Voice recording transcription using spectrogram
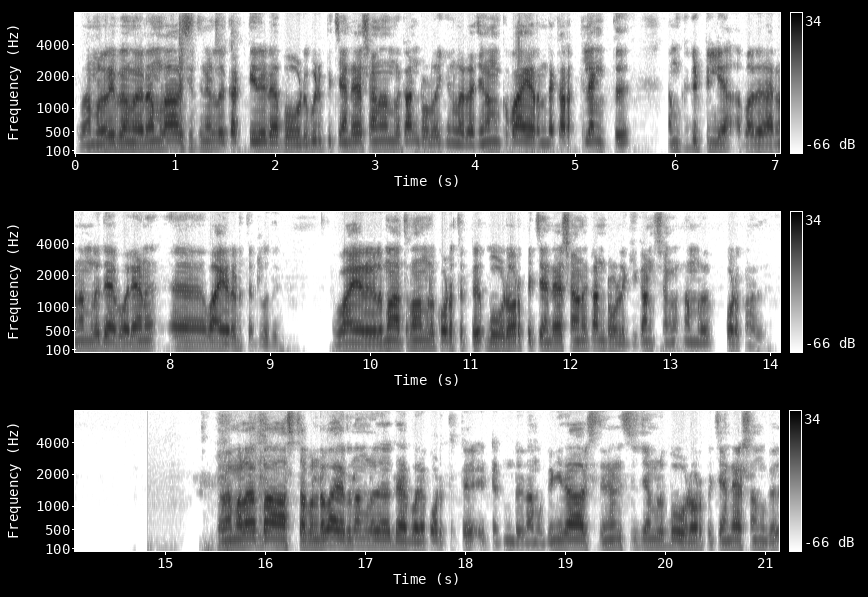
അപ്പോൾ നമ്മൾ റിബൺ വയർ നമ്മൾ ആവശ്യത്തിനുള്ള കട്ട് ചെയ്തിടുക. ബോർഡ് പിടിപ്പിച്ചതിന് ശേഷമാണ് നമ്മൾ കൺട്രോൾ വയ്ക്കുന്നത്. അല്ലെങ്കിൽ നമുക്ക് വയറിന്റെ കറക്റ്റ് ലെങ്ത് നമുക്ക് കിട്ടില്ല. അപ്പോൾ അത് കാരണം നമ്മൾ ഇതേപോലെയാണ് വയർ എടുത്തിട്ടുള്ളത്. വയറുകൾ മാത്രം നമ്മൾ കൊടുത്തിട്ട് ബോർഡ് ഉറപ്പിച്ചതിന് ശേഷമാണ് കൺട്രോളിലേക്ക് കണക്ഷൻ നമ്മൾ കൊടുക്കുന്നത് അപ്പോൾ നമ്മളെ ബാസ്റ്റബിളിന്റെ വയർ നമ്മൾ ഇതേപോലെ കൊടുത്തിട്ട് ഇട്ടിട്ടുണ്ട്. നമുക്ക് ഇനി ഇത് ആവശ്യത്തിനനുസരിച്ച് നമ്മൾ ബോർഡ് ഉറപ്പിച്ചതിന് ശേഷം നമുക്ക്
